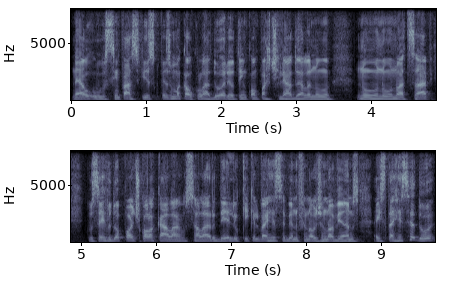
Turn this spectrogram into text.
né? O Simfaz Fisco fez uma calculadora, eu tenho compartilhado ela no, no, no, no WhatsApp, que o servidor pode colocar lá o salário dele, o que, que ele vai receber no final de nove anos. É estarrecedor.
